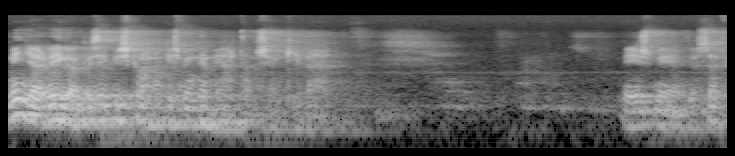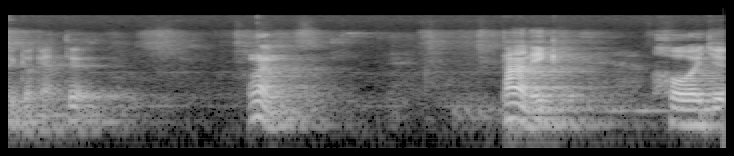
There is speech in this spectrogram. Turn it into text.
mindjárt vége a középiskolának, és még nem jártam senkivel. És miért? Összefügg a kettő? Nem. Pánik, hogy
